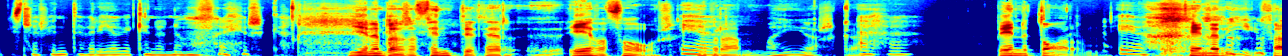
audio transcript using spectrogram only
ógislega fyndi að vera jógakennarnam á Mallorca. Ég er nefnilega þess að fyndi þegar uh, Eva fór. Ég bara, Mæjorka Aha. Benidorm, já. Tenerife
